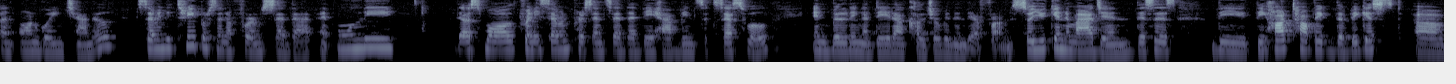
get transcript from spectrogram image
an ongoing channel. 73% of firms said that, and only a small 27% said that they have been successful in building a data culture within their firms. So you can imagine this is the the hot topic, the biggest uh,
